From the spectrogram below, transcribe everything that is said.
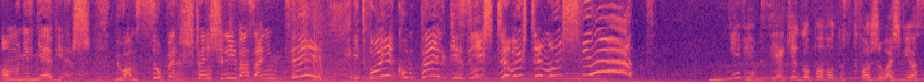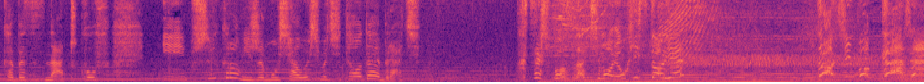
o mnie nie wiesz. Byłam super szczęśliwa, zanim ty i twoje kumpelki zniszczyłyście mój świat! Nie wiem, z jakiego powodu stworzyłaś wioskę bez znaczków i przykro mi, że musiałyśmy ci to odebrać. Chcesz poznać moją historię? To ci pokażę!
